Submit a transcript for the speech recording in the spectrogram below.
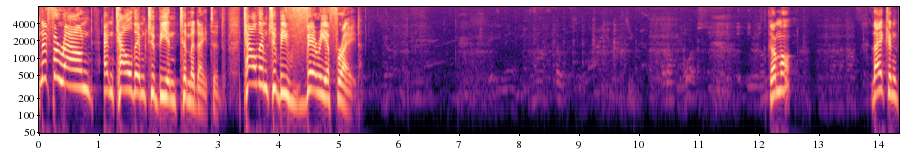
Sniff around and tell them to be intimidated. Tell them to be very afraid. Come on. They can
